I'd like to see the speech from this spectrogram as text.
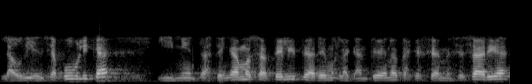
la audiencia pública y mientras tengamos satélite haremos la cantidad de notas que sean necesarias,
